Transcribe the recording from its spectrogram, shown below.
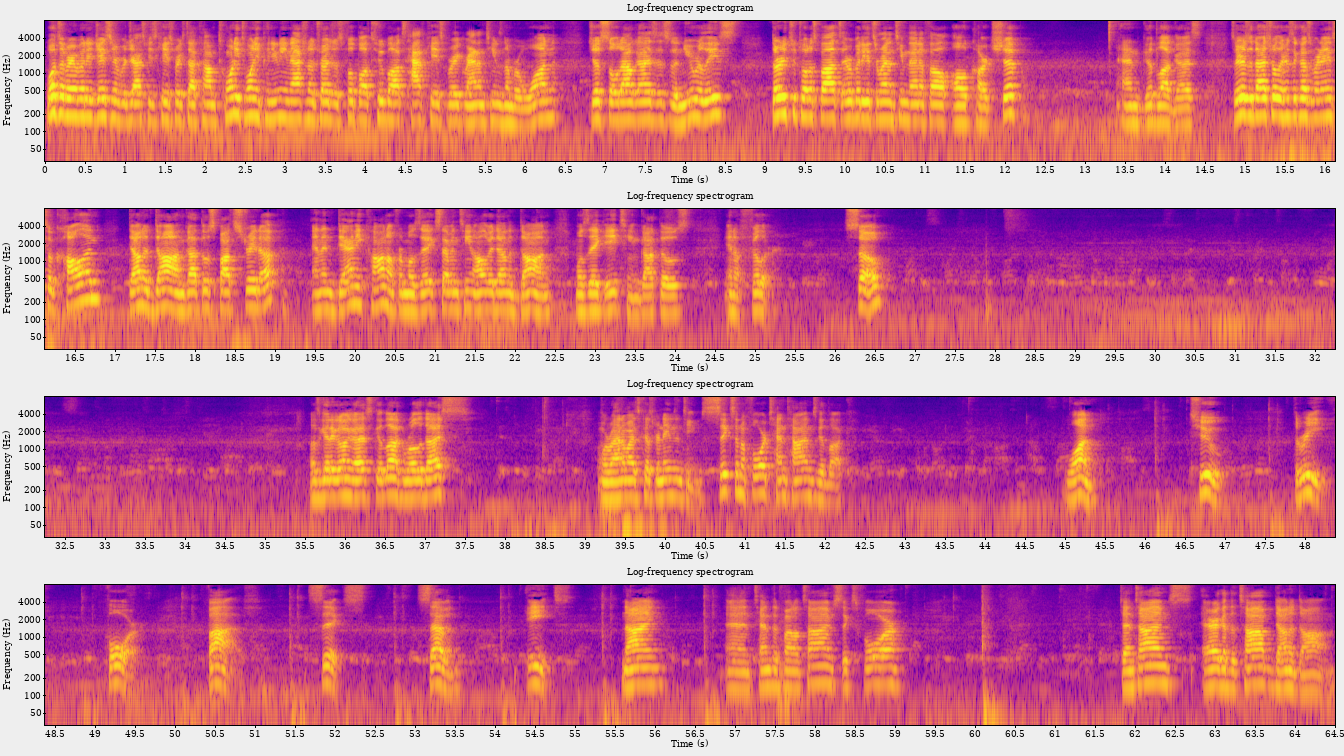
What's up, everybody? Jason here for JaspysCaseBreaks.com. 2020 Panini National Treasures Football 2 Box Half Case Break Random Teams number 1. Just sold out, guys. This is a new release. 32 total spots. Everybody gets a random team in the NFL. All card ship. And good luck, guys. So here's the dice roller. Here's the customer name. So Colin down to Don got those spots straight up. And then Danny Connell from Mosaic 17 all the way down to Don, Mosaic 18, got those in a filler. So, Let's get it going, guys. Good luck. Roll the dice. we'll randomize customer names and teams. Six and a four, ten times. Good luck. One, two, three, four, five, six, seven, eight, nine, and tenth and final time. Six, four. Ten times. Eric at the top, down to Don.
